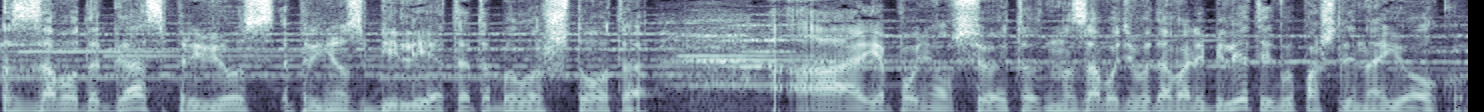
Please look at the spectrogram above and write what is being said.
с завода ГАЗ привез, принес билет. Это было что-то. А, я понял, все. Это на заводе выдавали билеты, и вы пошли на елку.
